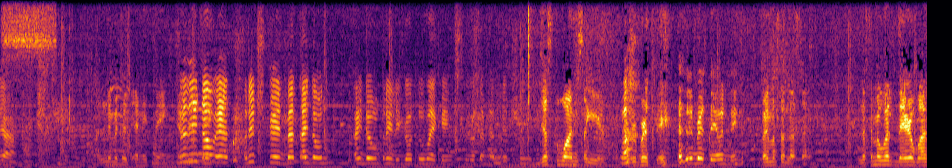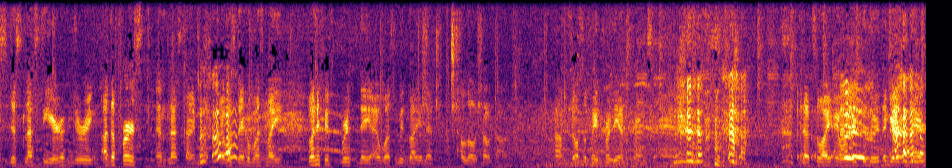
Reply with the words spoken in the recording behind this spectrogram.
Yeah. Unlimited anything. Really everything. know it. Rich kid, but I don't. I don't really go to Vikings because I'm not rich. Just once a year. Every birthday. Every birthday only. When was the last time? Last time I went there was just last year during uh, the first and last time I was there was my 25th birthday. I was with Violet. Hello, shout out. Um, she also paid for the entrance and that's why I wanted to do it again there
